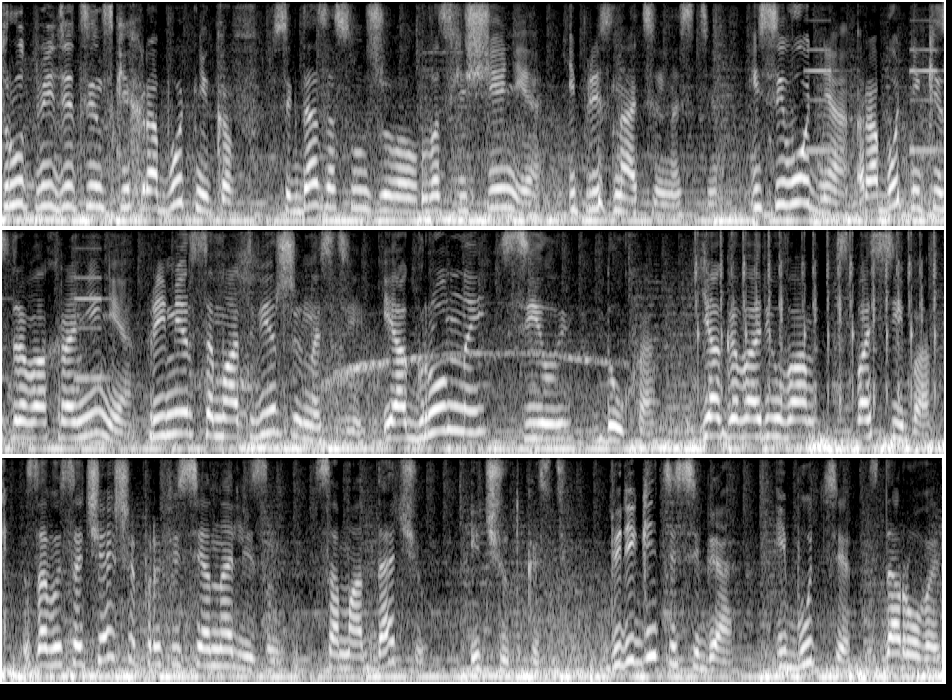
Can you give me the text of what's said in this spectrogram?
Труд медицинских работников всегда заслуживал восхищения и признательности. И сегодня работники здравоохранения – пример самоотверженности и огромной силы духа. Я говорю вам спасибо за высочайший профессионализм, самоотдачу и чуткость. Берегите себя и будьте здоровы!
